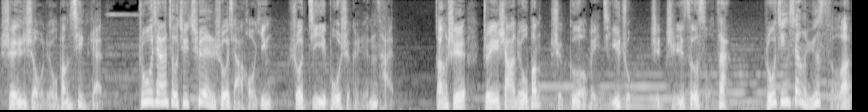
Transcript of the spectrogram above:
深受刘邦信任。朱家就去劝说夏侯婴，说季布是个人才，当时追杀刘邦是各为其主，是职责所在。如今项羽死了，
